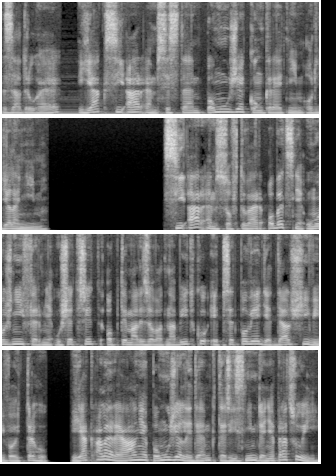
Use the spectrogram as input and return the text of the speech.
Za druhé, jak CRM systém pomůže konkrétním oddělením. CRM software obecně umožní firmě ušetřit, optimalizovat nabídku i předpovědět další vývoj trhu. Jak ale reálně pomůže lidem, kteří s ním denně pracují?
